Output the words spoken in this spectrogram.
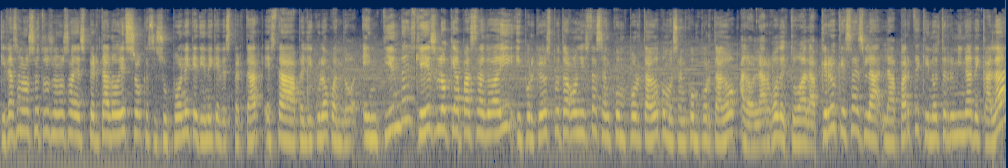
quizás a nosotros no nos ha despertado eso que se supone que tiene que despertar esta película cuando entiendes qué es lo que ha pasado ahí y por qué los protagonistas se han comportado como se han comportado a lo largo de toda la... Creo que esa es la, la parte que no termina de calar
